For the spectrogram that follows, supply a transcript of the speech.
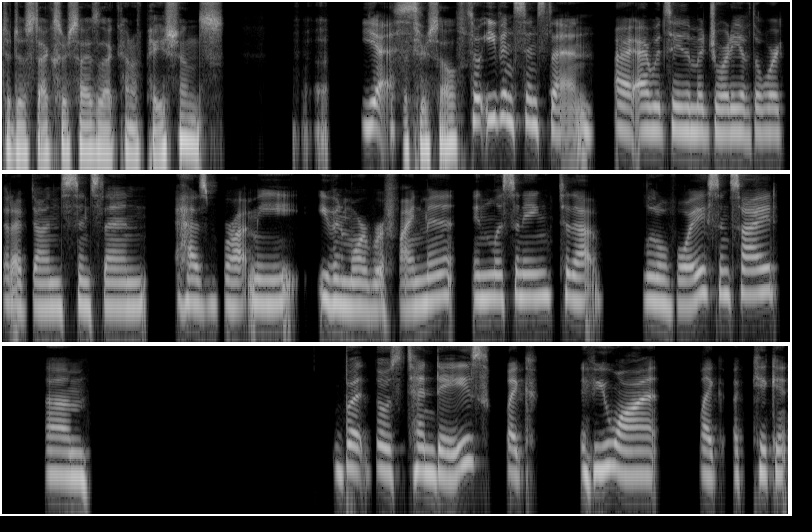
to just exercise that kind of patience uh, yes with yourself. So even since then, I, I would say the majority of the work that I've done since then has brought me even more refinement in listening to that little voice inside. Um, but those 10 days, like if you want like a kick in,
